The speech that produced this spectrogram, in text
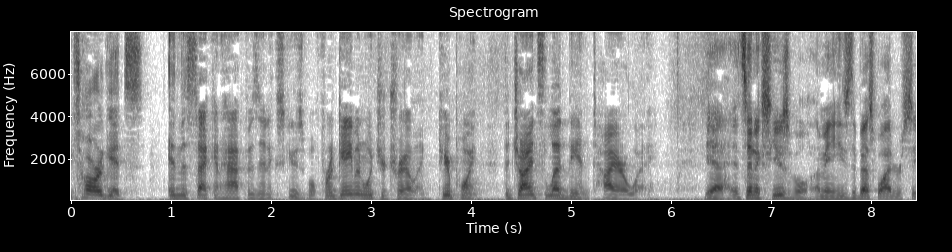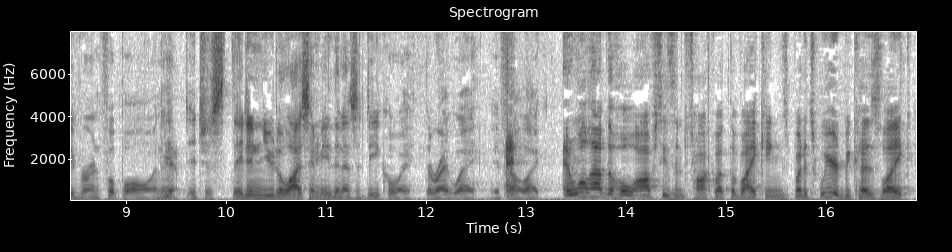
targets in the second half is inexcusable for a game in which you're trailing. To your point, the Giants led the entire way. Yeah, it's inexcusable. I mean, he's the best wide receiver in football, and it, Yeah. it just they didn't utilize him even as a decoy the right way. It felt like. And we'll have the whole offseason to talk about the Vikings, but it's weird because like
